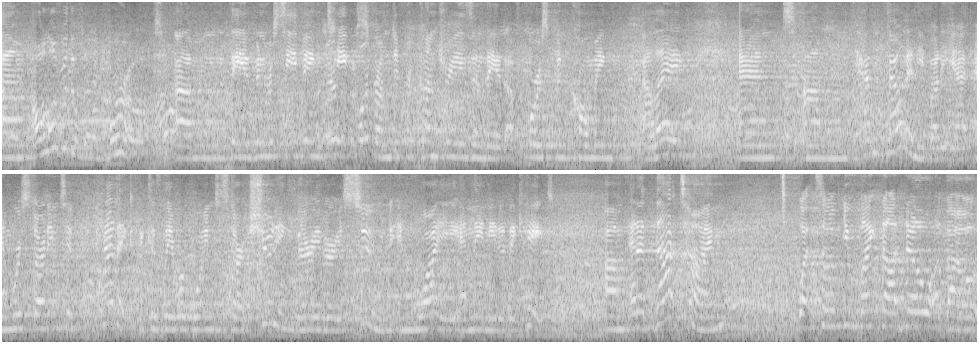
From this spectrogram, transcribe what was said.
um, all over the world. Um, they had been receiving tapes from different countries, and they had, of course, been combing LA, and um, hadn't found anybody yet. And were starting to panic because they were going to start shooting very, very soon in Hawaii, and they needed a Kate. Um, and at that time, what some of you might not know about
